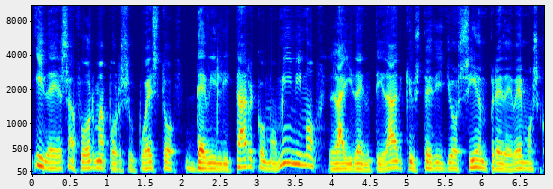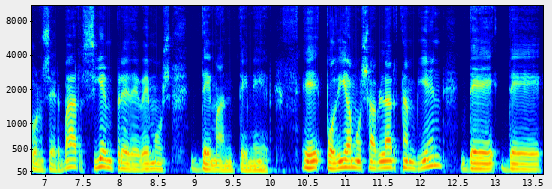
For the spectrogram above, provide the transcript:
y de esa forma, por supuesto, debilitar como mínimo la identidad que usted y yo siempre debemos conservar, siempre debemos de mantener. Eh, podíamos hablar también de, de,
